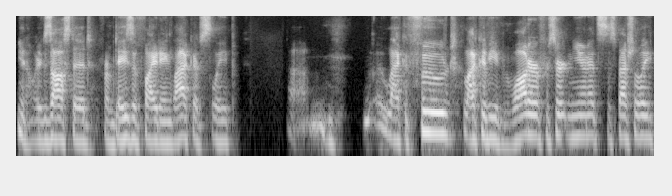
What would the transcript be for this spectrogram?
you know exhausted from days of fighting lack of sleep um, lack of food lack of even water for certain units especially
